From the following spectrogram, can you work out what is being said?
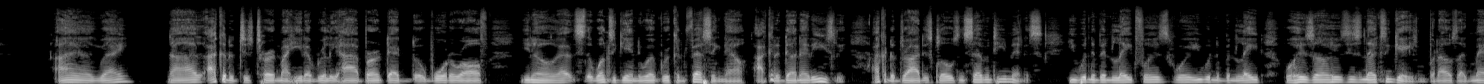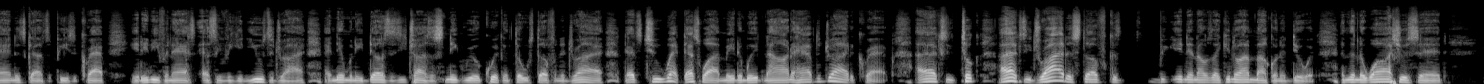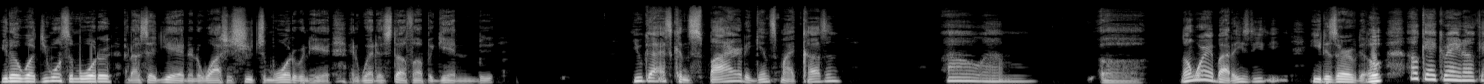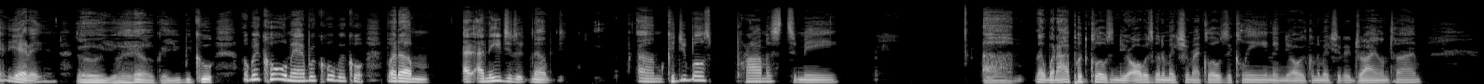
I, uh, right? Now, I, I could have just turned my heat up really high, burnt that uh, water off. You know, that's once again, we're, we're confessing now. I could have done that easily. I could have dried his clothes in 17 minutes. He wouldn't have been late for his, for, he wouldn't have been late for his, uh, his, his next engagement. But I was like, man, this guy's a piece of crap. He didn't even ask us if he could use the dryer. And then when he does this, he tries to sneak real quick and throw stuff in the dryer. That's too wet. That's why I made him wait an hour and a half to dry the crap. I actually took, I actually dried the stuff because, and then I was like, you know, I'm not going to do it. And then the washer said, you know what? You want some water? And I said, yeah. And then the washer shoot some water in here and wet his stuff up again. You guys conspired against my cousin? Oh, um, uh, Don't worry about it. He's, he, he deserved it. Oh, okay, great. Okay. Yeah. They, oh, yeah. Okay. You be cool. Oh, we're cool, man. We're cool. We're cool. But, um, I, I need you to now, um, could you both promise to me, um, that when I put clothes in, you're always going to make sure my clothes are clean and you're always going to make sure they dry on time?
